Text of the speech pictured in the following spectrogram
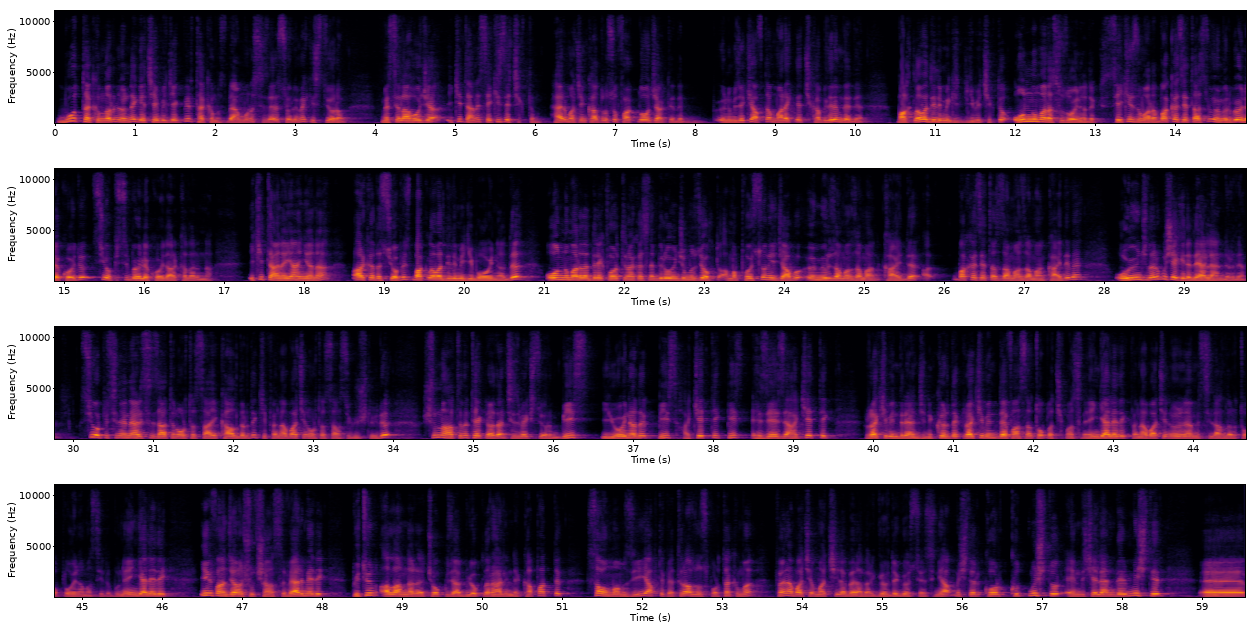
bu takımların önüne geçebilecek bir takımız. Ben bunu sizlere söylemek istiyorum. Mesela hoca iki tane 8'de çıktım. Her maçın kadrosu farklı olacak dedi. Önümüzdeki hafta Marek'le çıkabilirim dedi. Baklava dilimi gibi çıktı. 10 numarasız oynadık. 8 numara Bakasetas ve Ömür böyle koydu. Siopis'i böyle koydu arkalarına. İki tane yan yana. Arkada Siopis baklava dilimi gibi oynadı. 10 numarada direkt forvetin arkasında bir oyuncumuz yoktu. Ama pozisyon icabı Ömür zaman zaman kaydı. Bakasetas zaman zaman kaydı ve oyuncuları bu şekilde değerlendirdi. Siopis'in enerjisi zaten orta sahayı kaldırdı ki Fenerbahçe'nin orta sahası güçlüydü. Şunun altını tekrardan çizmek istiyorum. Biz iyi oynadık, biz hak ettik, biz eze eze hak ettik. Rakibin direncini kırdık. Rakibin defansına topla çıkmasını engelledik. Fenerbahçe'nin en önemli silahları topla oynamasıydı. Bunu engelledik. İrfan Can'a şut şansı vermedik. Bütün alanları çok güzel blokları halinde kapattık. Savunmamızı iyi yaptık ve Trabzonspor takımı Fenerbahçe maçıyla beraber gövde gösterisini yapmıştır. Korkutmuştur, endişelendirmiştir. Ee,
